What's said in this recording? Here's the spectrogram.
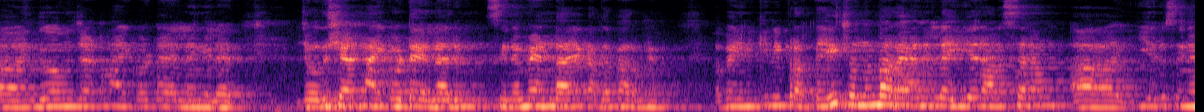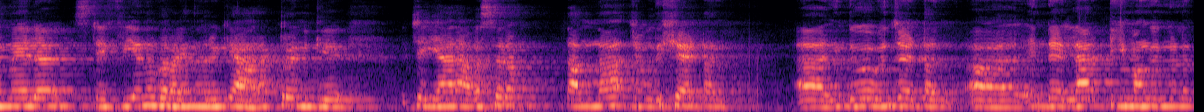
ആ, ഇന്ദുഗോപൻ ചേട്ടൻ ആയിക്കോട്ടെ അല്ലെങ്കിൽ ജ്യോതിഷേട്ടൻ ആയിക്കോട്ടെ എല്ലാവരും സിനിമ ഉണ്ടായ കഥ പറഞ്ഞു. അപ്പൊ എനിക്കിനി പ്രത്യേകിച്ചൊന്നും പറയാനില്ല. ഈ ഒരു അവസരം ഈ ഒരു സിനിമയിൽ സ്റ്റെഫി എന്ന് പറയുന്ന ഒരു ക്യാരക്ടർ എനിക്ക് ചെയ്യാൻ അവസരം തന്ന ജ്യോതിഷേട്ടൻ ഇന്ദുഗോപൻ ചേട്ടൻ എന്റെ എല്ലാ ടീം അംഗങ്ങളും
